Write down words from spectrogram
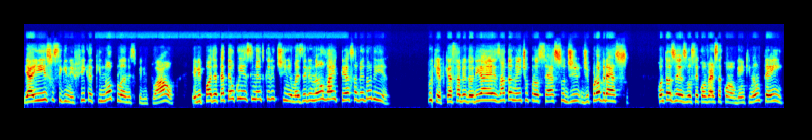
E aí isso significa que no plano espiritual, ele pode até ter o conhecimento que ele tinha, mas ele não vai ter a sabedoria. Por quê? Porque a sabedoria é exatamente o processo de, de progresso. Quantas vezes você conversa com alguém que não tem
